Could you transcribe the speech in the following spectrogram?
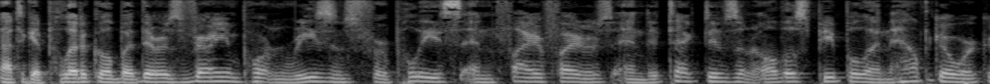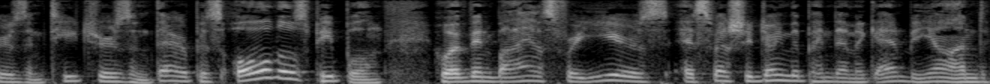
not to get political, but there is very important reasons for police and firefighters and detectives and all those people and healthcare workers and teachers and therapists, all those people who have been us for years, especially during the pandemic and beyond,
